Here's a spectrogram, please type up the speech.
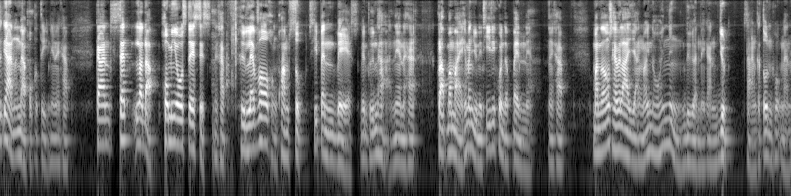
สักอย่างหนึ่งแบบปกติเนี่ยนะครับ การเซตระดับ homeostasis นะครับคือ level ของความสุขที่เป็นเบสเป็นพื้นฐานเนี่ยนะฮะกลับมาใหม่ให้มันอยู่ในที่ที่ควรจะเป็นเนี่ยนะครับมันต้องใช้เวลาอย่างน้อยๆหนึ่งเดือนในการหยุดสารกระตุ้นพวกนั้น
